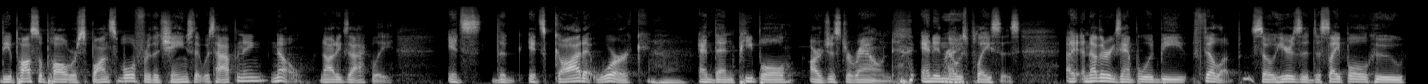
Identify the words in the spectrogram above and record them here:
the Apostle Paul responsible for the change that was happening? No, not exactly. It's the it's God at work, mm-hmm. and then people are just around and in those places. Another example would be Philip. So here's a disciple who,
